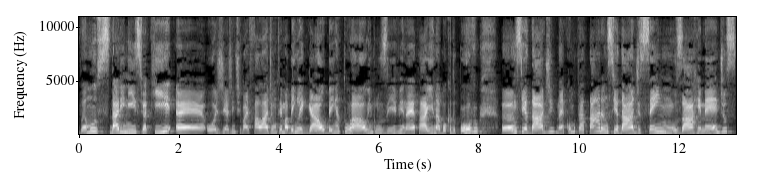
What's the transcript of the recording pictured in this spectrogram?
vamos dar início aqui. É, hoje a gente vai falar de um tema bem legal, bem atual, inclusive, né? Tá aí na boca do povo. Uh, ansiedade, né? Como tratar a ansiedade sem usar remédios.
